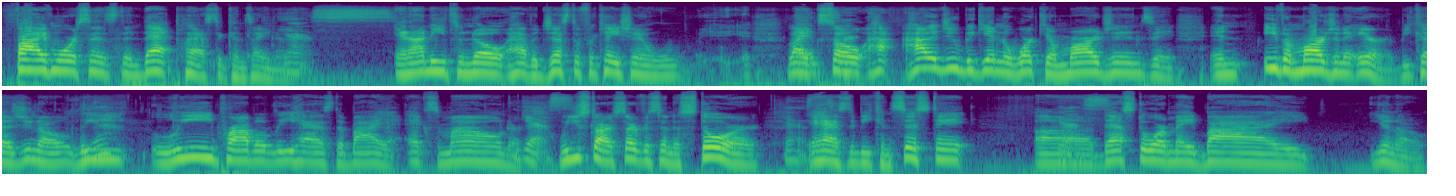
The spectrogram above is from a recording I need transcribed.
5 more cents than that plastic container." yes. And I need to know have a justification like so how, how did you begin to work your margins and and even margin of error? Because you know Lee Yeah. Lee probably has to buy an X amount or Yes. when you start servicing a store Yes. it has to be consistent. Uh, Yes. that store may buy you know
